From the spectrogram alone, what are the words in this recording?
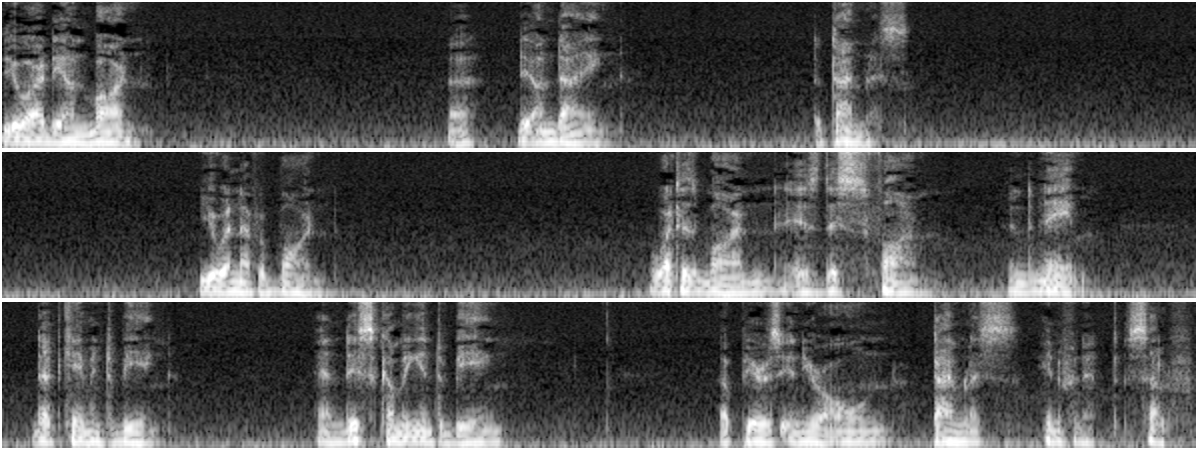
You are the unborn, uh, the undying, the timeless. You were never born. What is born is this form and the name that came into being. And this coming into being appears in your own timeless, infinite self.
